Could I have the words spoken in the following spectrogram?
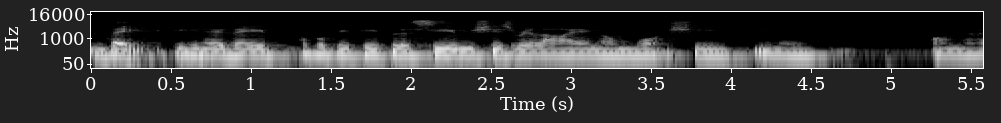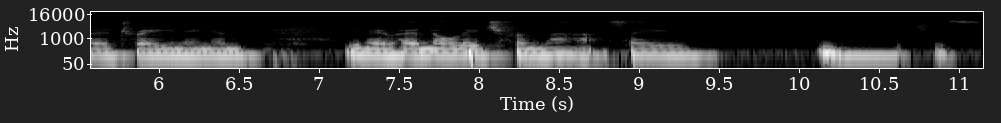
they you know they probably people assume she's relying on what she you know on her training and you know her knowledge from that so yeah which is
